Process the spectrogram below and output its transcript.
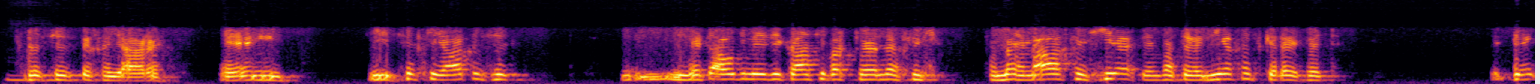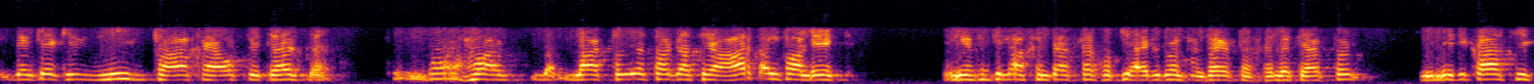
die 60 jare en die psigiater het met al die medikasie wat hulle vir my ma gegee het en wat hulle neergeskryf het. Ek denk denk ek nie paar gehelp het dat laat toe sê dat hy hartaanval het in 1988 op die ouderdom van 50 hulle het die medikasie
